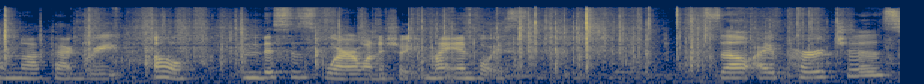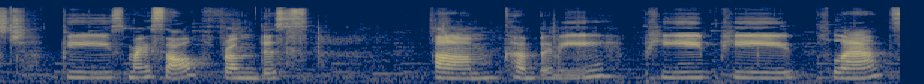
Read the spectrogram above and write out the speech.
I'm not that great. Oh, and this is where I want to show you my invoice. So I purchased these myself from this um, company, PP Plants,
